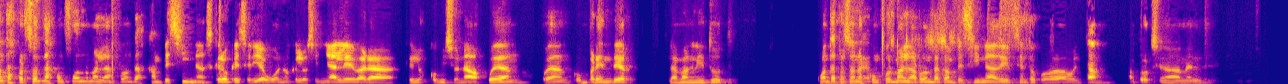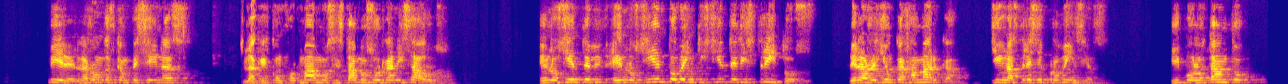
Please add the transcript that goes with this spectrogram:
cuántas personas conforman las rondas campesinas? Creo que sería bueno que lo señale para que los comisionados puedan, puedan comprender la magnitud. ¿Cuántas personas conforman la ronda campesina del Centro Colorado del TAM, aproximadamente? Mire, las rondas campesinas, la que conformamos, estamos organizados en los, en los 127 distritos de la región Cajamarca y en las 13 provincias. Y por lo tanto,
